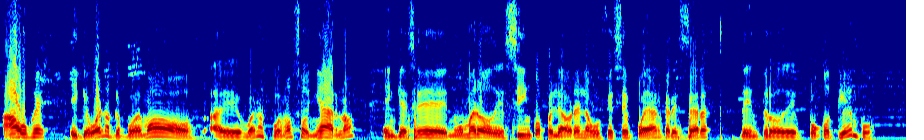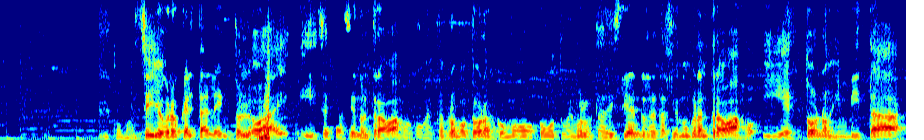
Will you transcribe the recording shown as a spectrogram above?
auge y que bueno, que podemos, eh, bueno, podemos soñar, ¿no? En que ese número de cinco peleadores en la UFC puedan crecer dentro de poco tiempo. Sí, yo creo que el talento lo hay y se está haciendo el trabajo con estas promotoras, como, como tú mismo lo estás diciendo, se está haciendo un gran trabajo y esto nos invita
